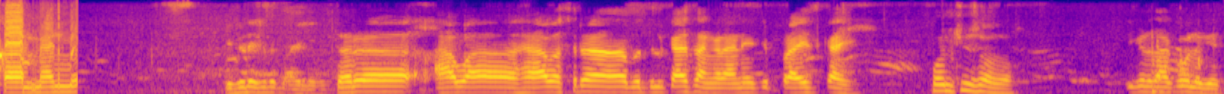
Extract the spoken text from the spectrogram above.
का मॅन इकडे इकडे पाहिलं. तर अं, हा वा- ह्या वस्त्राबद्दल काय सांगाल? आणि याची प्राइस काय? पंचवीस हजार. इकडे दाखव लगेच.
